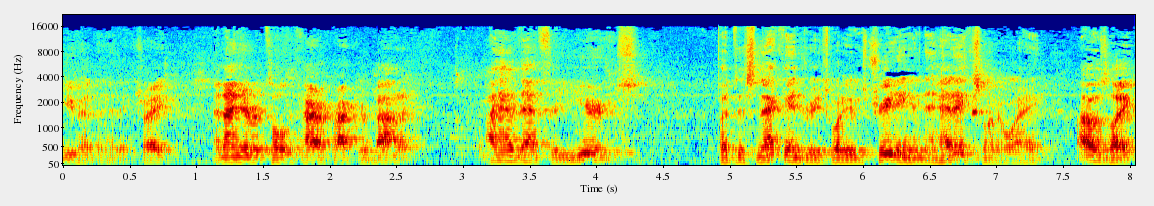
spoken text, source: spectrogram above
you had the headaches, right? And I never told the chiropractor about it. I had that for years. But this neck injury is what he was treating and the headaches went away. I was like,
